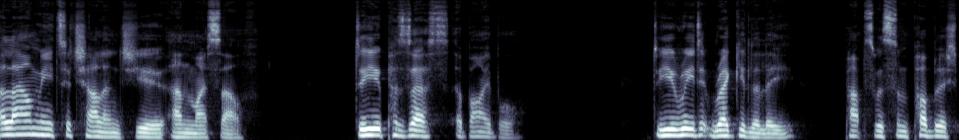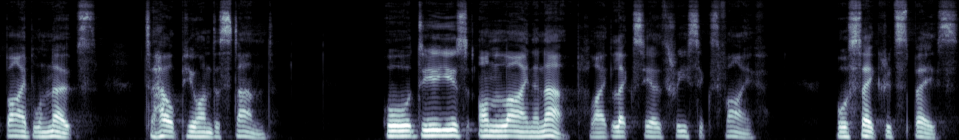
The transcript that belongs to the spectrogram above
allow me to challenge you and myself. Do you possess a Bible? Do you read it regularly, perhaps with some published Bible notes to help you understand? Or do you use online an app like Lectio 365 or Sacred Space?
